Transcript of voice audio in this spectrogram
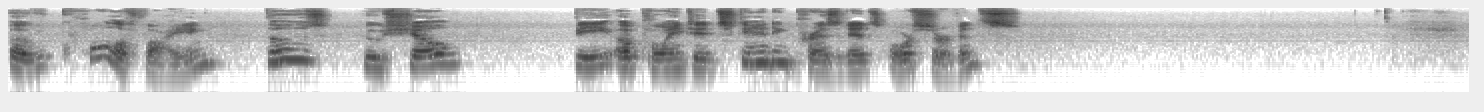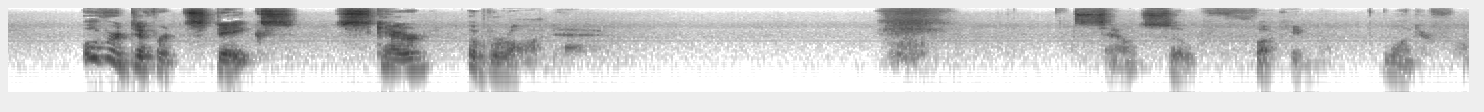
of qualifying those who shall be appointed standing presidents or servants over different stakes scattered abroad. Sounds so fucking wonderful.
